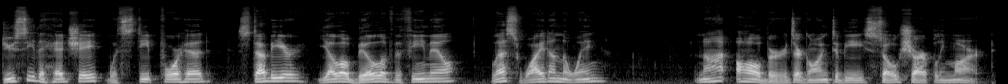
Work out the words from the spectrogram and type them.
Do you see the head shape with steep forehead, stubbier yellow bill of the female, less white on the wing? Not all birds are going to be so sharply marked.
